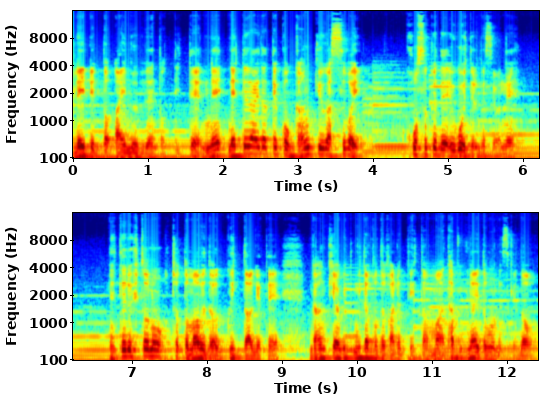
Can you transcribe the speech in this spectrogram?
rapid eye movement って言って、ね、寝てる間ってこう眼球がすごい高速で動いてるんですよね。寝てる人のちょっとまぶたをグイッと上げて眼球を見たことがあるっていう人はまあ多分いないと思うんですけど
